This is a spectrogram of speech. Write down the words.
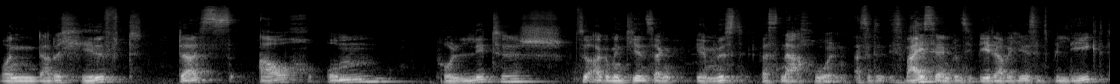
Und dadurch hilft das auch, um politisch zu argumentieren, zu sagen, ihr müsst was nachholen. Also das weiß ja im Prinzip jeder, aber hier ist jetzt belegt,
